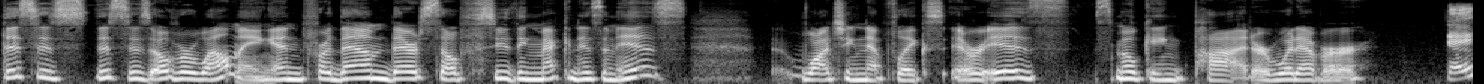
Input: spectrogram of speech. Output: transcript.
this is this is overwhelming, and for them, their self-soothing mechanism is watching Netflix or is smoking pot or whatever. Okay,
